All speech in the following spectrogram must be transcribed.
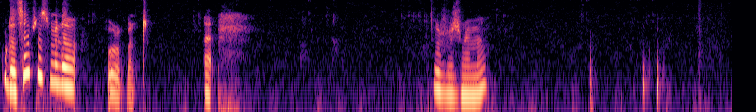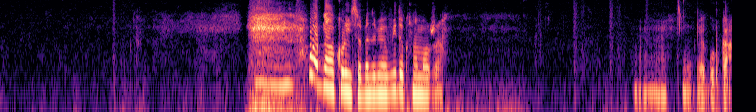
Kurde, cały czas mylę workbench. E. Już weźmiemy. Ładna okolica, będę miał widok na morze. Mm, Głupia górka.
